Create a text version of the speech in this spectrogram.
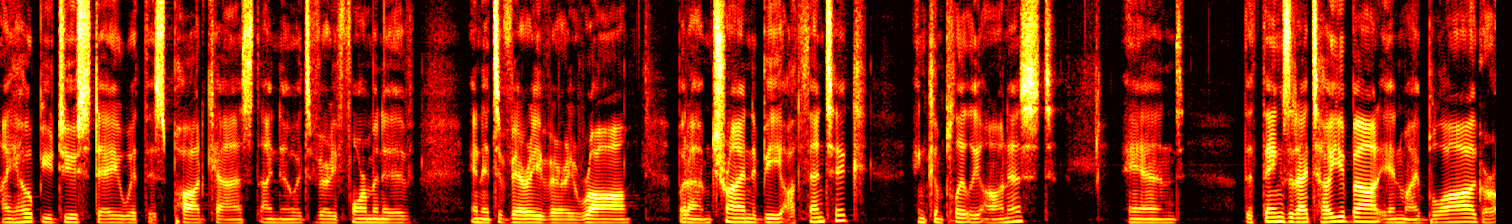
I hope you do stay with this podcast. I know it's very formative and it's very, very raw, but I'm trying to be authentic and completely honest. And the things that I tell you about in my blog are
